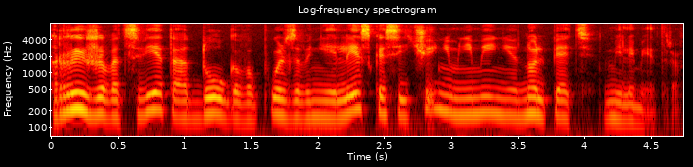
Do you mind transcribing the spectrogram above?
рыжего цвета от долгого пользования леска сечением не менее 0,5 мм.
